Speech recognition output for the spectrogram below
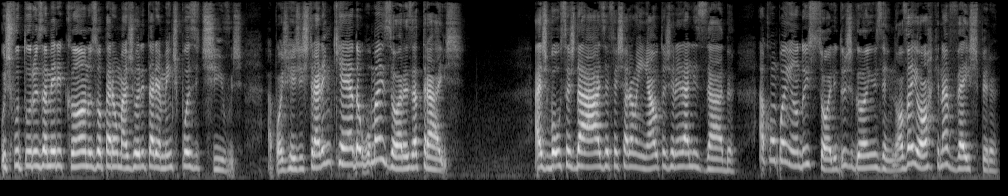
Os futuros americanos operam majoritariamente positivos, após registrarem queda algumas horas atrás. As bolsas da Ásia fecharam em alta generalizada, acompanhando os sólidos ganhos em Nova York na véspera.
